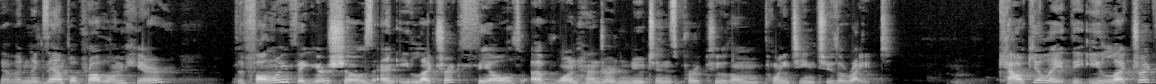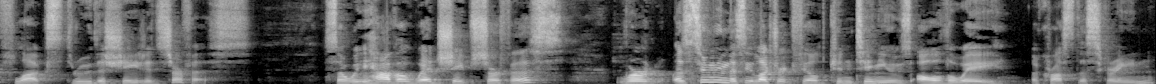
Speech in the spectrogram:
We have an example problem here. The following figure shows an electric field of 100 newtons per coulomb pointing to the right. Calculate the electric flux through the shaded surface. So we have a wedge-shaped surface. We're assuming this electric field continues all the way across the screen,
